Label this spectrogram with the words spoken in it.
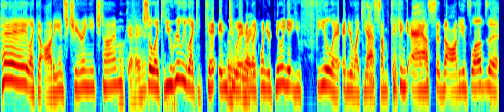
hey like the audience cheering each time Okay. so like you really like get into it Right. and like when you're doing it you feel it and you're like yes i'm kicking ass and the audience loves it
